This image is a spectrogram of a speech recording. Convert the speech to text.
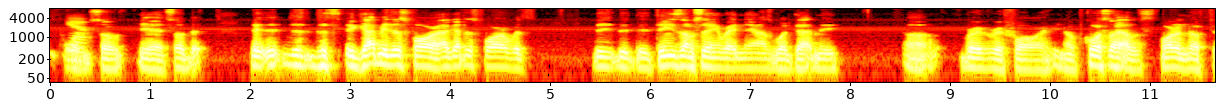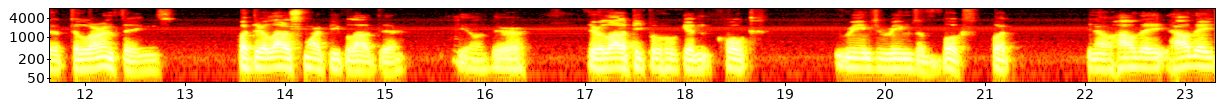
important. Yeah. So yeah. So that it, it, this, it got me this far. I got this far with the, the, the things I'm saying right now is what got me uh, very very far. You know, of course I was smart enough to to learn things, but there are a lot of smart people out there. You know, there there are a lot of people who can quote reams and reams of books, but you know how they how they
